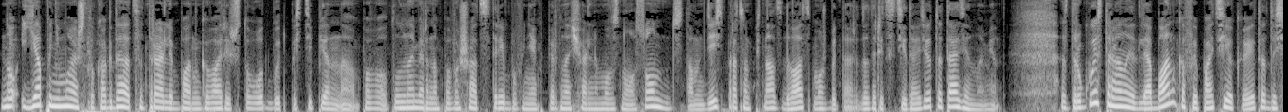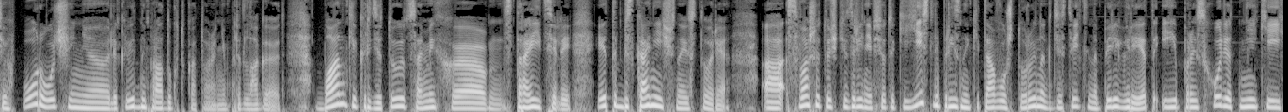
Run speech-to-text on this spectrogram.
Но я понимаю, что когда Центральный банк говорит, что вот будет постепенно, планомерно повышаться требования к первоначальному взносу, он там 10%, 15, 20, может быть, даже до 30 дойдет, это один момент. С другой стороны, стороны, для банков ипотека это до сих пор очень э, ликвидный продукт, который они предлагают. Банки кредитуют самих э, строителей. И это бесконечная история. А с вашей точки зрения, все-таки есть ли признаки того, что рынок действительно перегрет и происходит некий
